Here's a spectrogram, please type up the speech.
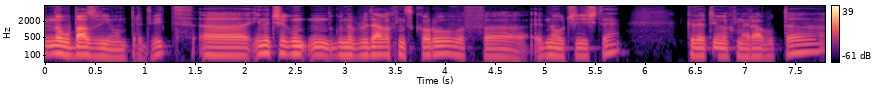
много базови имам предвид. А, иначе го, го наблюдавах наскоро в а, едно училище, където имахме работа,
